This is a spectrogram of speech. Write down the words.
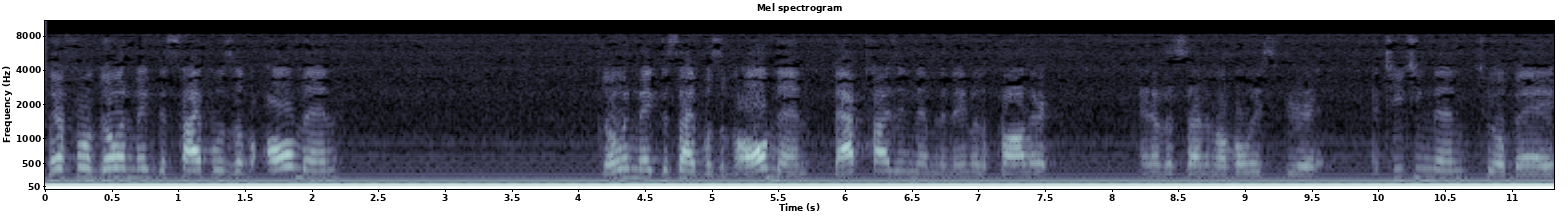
Therefore go and make disciples of all men. Go and make disciples of all men, baptizing them in the name of the Father, and of the Son, and the Holy Spirit, and teaching them to obey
